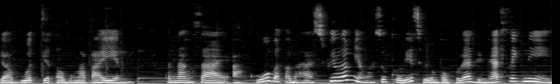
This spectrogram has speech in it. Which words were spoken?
Gabut gak tau mau ngapain? Tenang say, aku bakal bahas film yang masuk ke list film populer di Netflix nih.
